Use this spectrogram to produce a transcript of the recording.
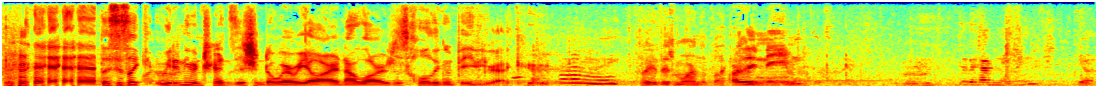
This is like we didn't even transition to where we are. and Now Laura's just holding a baby raccoon. Wait, there's more in the bucket. Are they named? Mm-hmm. Do they have names? Yeah,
